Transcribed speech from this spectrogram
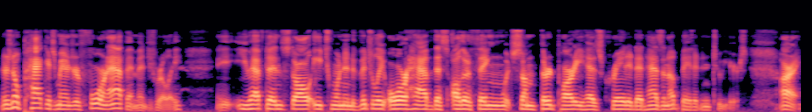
There's no package manager for an app image really. You have to install each one individually or have this other thing which some third party has created and hasn't updated in two years. All right,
